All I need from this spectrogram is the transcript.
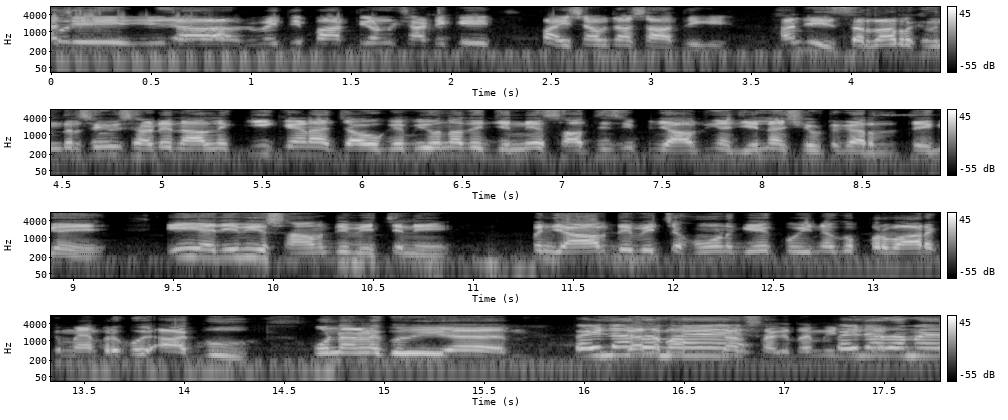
ਅਸੀਂ ਅ, ਰਵਾਇਤੀ ਪਾਰਟੀਆਂ ਨੂੰ ਛੱਡ ਕੇ ਭਾਈ ਸਾਹਿਬ ਦਾ ਸਾਥ ਦੇਈਏ। ਹਾਂਜੀ ਸਰਦਾਰ ਲਖਵਿੰਦਰ ਸਿੰਘ ਵੀ ਸਾਡੇ ਨਾਲ ਨੇ। ਕੀ ਕਹਿਣਾ ਚਾਹੋਗੇ ਵੀ ਉਹਨਾਂ ਦੇ ਜਿੰਨੇ ਸਾਥੀ ਸੀ ਪੰਜਾਬ ਦੀਆਂ ਜੇਲ੍ਹਾਂ ਸ਼ਿਫਟ ਕਰ ਦਿੱਤੇ ਗਏ? ਇਹ ਅਜੇ ਵੀ ਅਸਾਮ ਦੇ ਵਿੱਚ ਨੇ। ਪੰਜਾਬ ਦੇ ਵਿੱਚ ਹੋਣਗੇ ਕੋਈ ਨਾ ਕੋਈ ਪਰਿਵਾਰਕ ਮੈਂਬਰ ਕੋਈ ਆਗੂ ਉਹਨਾਂ ਨਾਲ ਕੋਈ ਪਹਿਲਾਂ ਤਾਂ ਮੈਂ ਕਰ ਸਕਦਾ meeting ਪਹਿਲਾਂ ਤਾਂ ਮੈਂ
